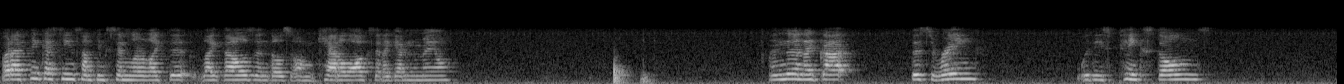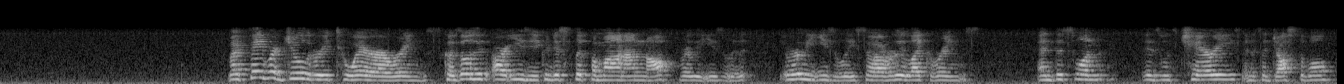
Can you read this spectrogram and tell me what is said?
But I think I've seen something similar like the, like those in those um, catalogs that I get in the mail. And then I got this ring with these pink stones. My favorite jewelry to wear are rings because those are easy. You can just slip them on, on and off really easily, really easily. So I really like rings. And this one is with cherries and it's adjustable.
